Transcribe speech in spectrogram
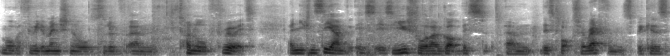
more of a three-dimensional sort of um, tunnel through it. And you can see I'm, it's, it's useful that I've got this, um, this box for reference because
